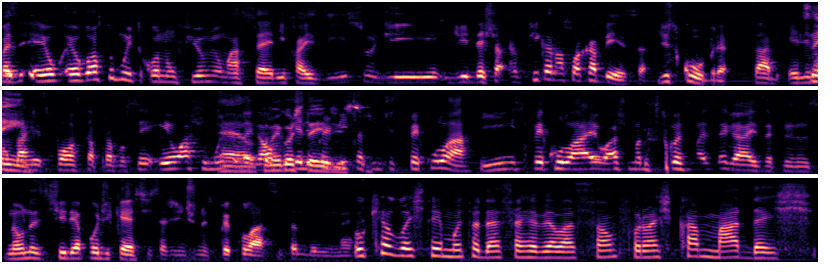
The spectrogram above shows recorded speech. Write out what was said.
Mas eu, eu gosto muito quando um filme, uma série faz isso de, de deixar. Fica na sua cabeça. Descubra, sabe? Ele Sim. não dá resposta pra você. Eu acho muito É, legal porque ele permite disso. a gente especular. E especular eu acho uma das coisas mais legais, né? Por exemplo, Senão não existiria podcast se a gente não especulasse também, né? O que eu gostei muito dessa revelação foram as camadas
